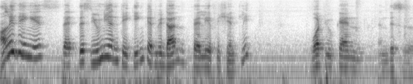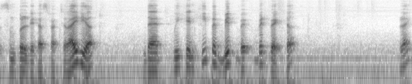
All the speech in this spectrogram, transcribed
Only thing is that this union taking can be done fairly efficiently. What you can, and this is a simple data structure idea, that we can keep a bit, bit vector, right,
